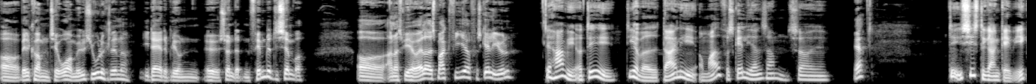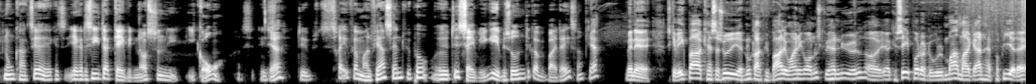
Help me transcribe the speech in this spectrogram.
og velkommen til Ord og Mølles julekalender. I dag er det blevet øh, søndag den 5. december, og Anders, vi har jo allerede smagt fire forskellige øl. Det har vi, og det, de har været dejlige og meget forskellige alle sammen. Så øh, Ja. det, sidste gang gav vi ikke nogen karakterer. Jeg kan, jeg kan da sige, der gav vi den også sådan i, i går. Altså, det, Ja. det, 3,75 sendte vi på. Øh, det sagde vi ikke i episoden, det gør vi bare i dag så. Ja, men øh, skal vi ikke bare kaste os ud i, at nu drak vi barley wine i går, nu skal vi have en ny øl, og jeg kan se på dig, at du vil meget, meget gerne have papiret af.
